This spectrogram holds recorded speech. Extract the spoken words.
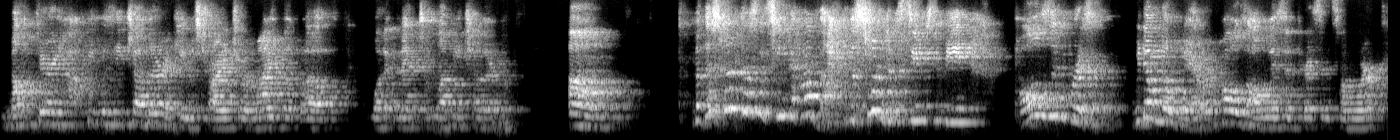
not very happy with each other, and he was trying to remind them of what it meant to love each other. Um, but this one doesn't seem to have that. This one just seems to be Paul's in prison. We don't know where. Paul's always in prison somewhere.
